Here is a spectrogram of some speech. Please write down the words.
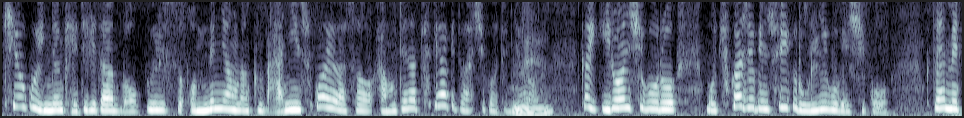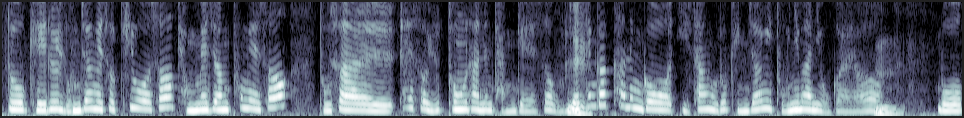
키우고 있는 개들이 다 먹을 수 없는 양만큼 많이 수거해 와서 아무데나 투기하기도 하시거든요. 네. 그러니까 이런 식으로 뭐 추가적인 수익을 올리고 계시고 그다음에 또 개를 농장에서 키워서 경매장 통해서 도살해서 유통을 하는 단계에서 우리가 네. 생각하는 것 이상으로 굉장히 돈이 많이 오가요. 음. 뭐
